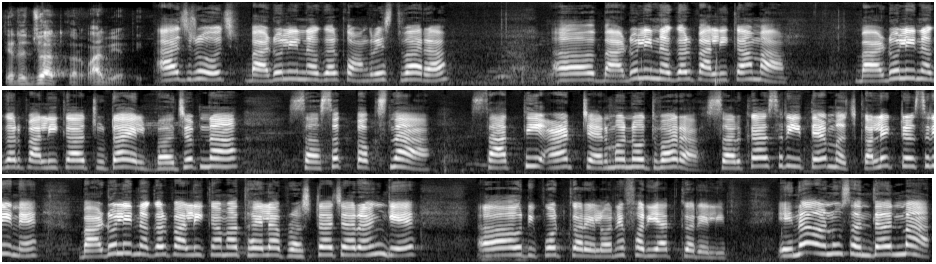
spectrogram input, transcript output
તે રજૂઆત કરવામાં આવી હતી. આજ રોજ બારડોલી નગર કોંગ્રેસ દ્વારા બારડોલી નગરપાલિકામાં બારડોલી નગરપાલિકા ચૂંટાયેલ ભાજપના શાસક પક્ષના સાતથી આઠ ચેરમનો દ્વારા સરકારશ્રી તેમજ કલેક્ટરશ્રીને બારડોલી નગરપાલિકામાં થયેલા ભ્રષ્ટાચાર અંગે રિપોર્ટ કરેલો અને ફરિયાદ કરેલી. એના અનુસંધાનમાં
